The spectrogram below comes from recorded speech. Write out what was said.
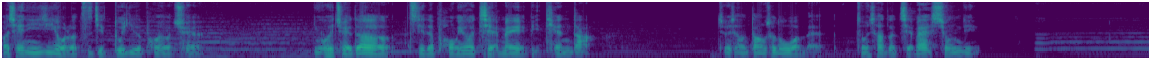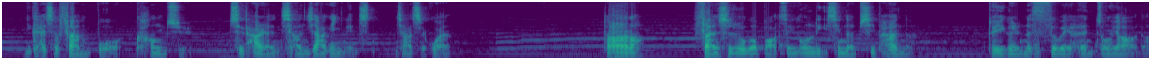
而且你已经有了自己独立的朋友圈。你会觉得自己的朋友姐妹比天大，就像当初的我们，总想着结拜兄弟。你开始反驳、抗拒其他人强加给你的价值观。当然了，凡事如果保持一种理性的批判呢，对一个人的思维很重要的。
